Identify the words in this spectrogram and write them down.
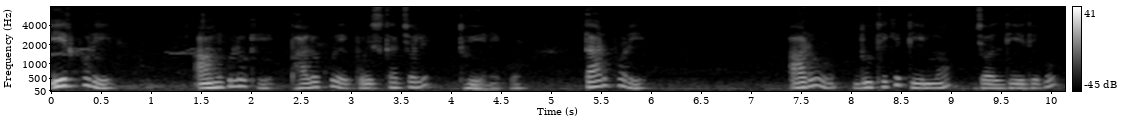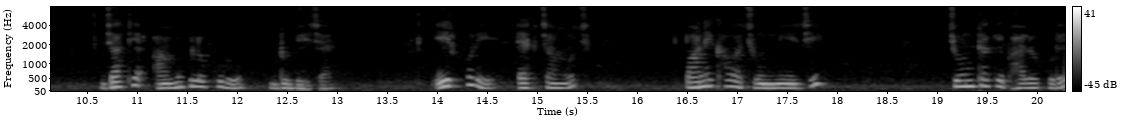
এরপরে আমগুলোকে ভালো করে পরিষ্কার জলে ধুয়ে নেব। তারপরে আরও দু থেকে তিন মগ জল দিয়ে দেব, যাতে আমগুলো পুরো ডুবে যায়। এরপরে এক চামচ পানে খাওয়া চুন নিয়েছি। চুনটাকে ভালো করে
